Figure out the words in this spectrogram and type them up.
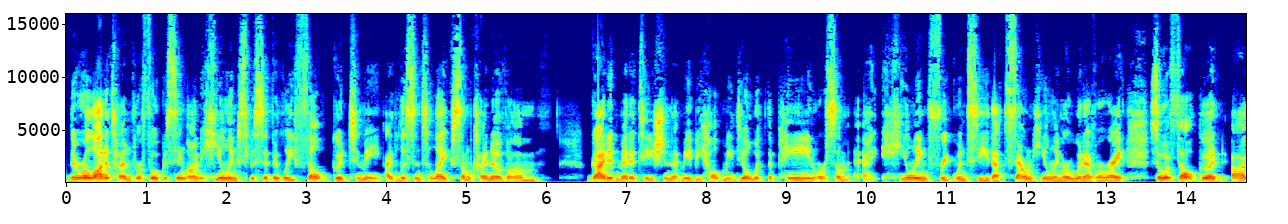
there were a lot of times where focusing on healing specifically felt good to me. I'd listen to like some kind of um guided meditation that maybe helped me deal with the pain or some uh, healing frequency that's sound healing or whatever right? So it felt good uh,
